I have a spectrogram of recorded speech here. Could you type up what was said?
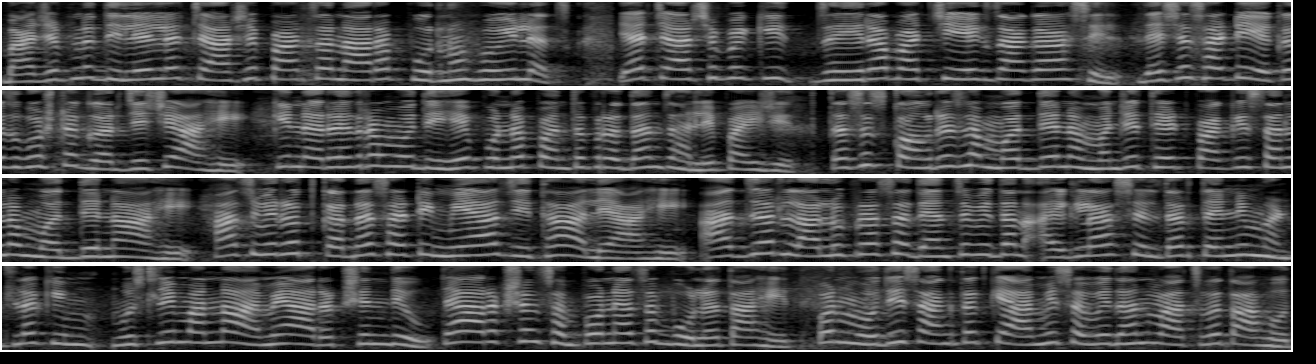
भाजपनं दिलेला चारशे पाचचा नारा पूर्ण होईलच. या चारशे पैकी झहिराबादची एक जागा असेल देशासाठी एकच गोष्ट गरजेची आहे की नरेंद्र मोदी हे पुन्हा पंतप्रधान झाले पाहिजेत. तसंच काँग्रेसला मत देणं म्हणजे थेट पाकिस्तानला मत देणं आहे. हाच विरोध करण्यासाठी मी आज इथं आले आहे. आज जर लालू प्रसाद यांचं विधान ऐकलं असेल तर त्यांनी म्हटलं की मुस्लिमांना आम्ही आरक्षण देऊ. ते आरक्षण संपवण्याचं बोलत आहेत. पण मोदी सांगतात की आम्ही संविधान वाचवत आहोत.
